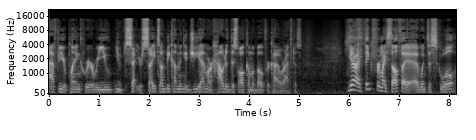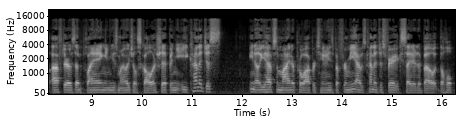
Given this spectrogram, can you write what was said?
after your playing career where you, you set your sights on becoming a GM, or how did this all come about for Kyle Raftis? Yeah, I think for myself, I, I, went to school after I was done playing and used my OHL scholarship, and you, you kind of just you know you have some minor pro opportunities but for me i was kind of just very excited about the whole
